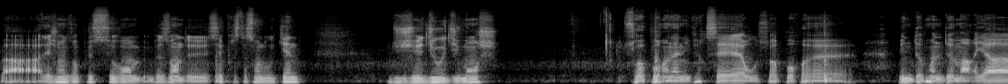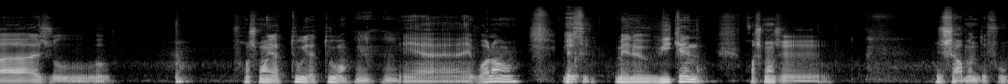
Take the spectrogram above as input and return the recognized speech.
bah, les gens ils ont plus souvent besoin de ces prestations le week-end, du jeudi au dimanche soit pour un anniversaire ou soit pour euh, une demande de mariage ou franchement il y a tout il y a tout hein. et, euh, et voilà hein. Et- mais, le week-end franchement je je charbonne de fou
